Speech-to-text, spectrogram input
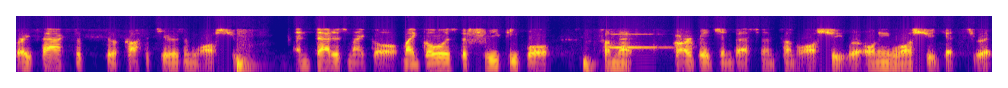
right back to, to the profiteers in Wall Street. And that is my goal. My goal is to free people from that garbage investments on Wall Street where only Wall Street gets rich.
